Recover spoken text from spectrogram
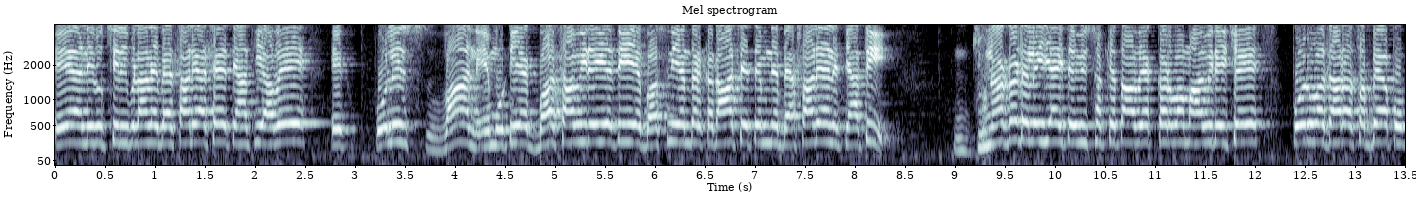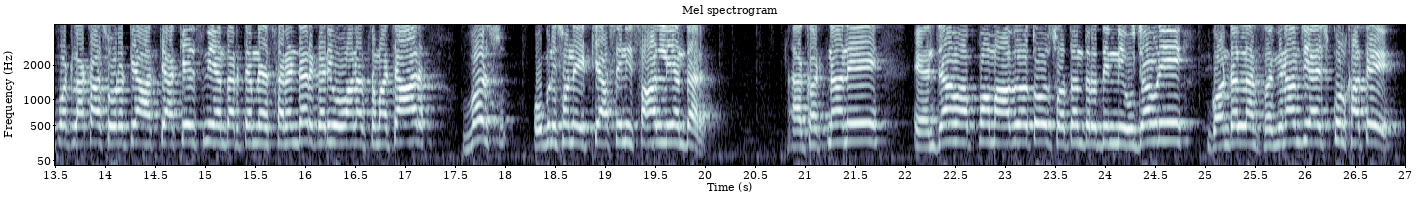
એ અનિરુચિ રીબડાને બેસાડ્યા છે. ત્યાંથી હવે એક પોલીસ વાન, એ મોટી એક બસ આવી રહી હતી. એ બસની અંદર કદાચ તેમને બેસાડ્યા અને ત્યાંથી જુનાગઢ લઈ જાય તેવી શક્યતા વ્યક્ત કરવામાં આવી રહી છે. પૂર્વ ધારાસભ્ય પોપટ લાખા સોરઠિયા હત્યા કેસની અંદર તેમને સરેન્ડર કર્યું હોવાના સમાચાર વર્ષ ઓગણીસો ની સાલની અંદર. આ ઘટનાને અંજામ આપવામાં આવ્યો હતો. સ્વતંત્ર દિનની ઉજવણી ગોંડલના સંગ્રામજી હાઈસ્કૂલ ખાતે.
